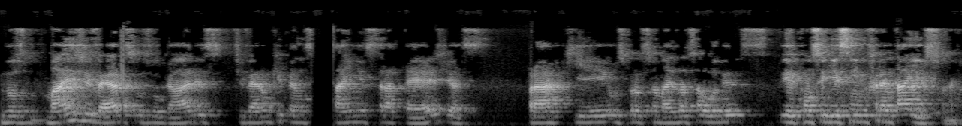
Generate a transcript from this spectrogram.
Nos mais diversos lugares tiveram que pensar em estratégias para que os profissionais da saúde conseguissem enfrentar isso. Né?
